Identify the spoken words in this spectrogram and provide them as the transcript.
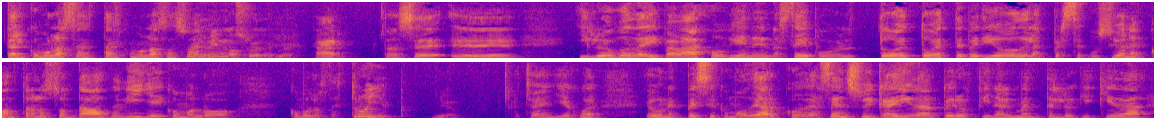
tal como lo hace, tal como lo hace Suela. El mismo suela, claro. Claro. Entonces, eh, y luego de ahí para abajo viene, no sé, por todo, todo este periodo de las persecuciones contra los soldados de Villa y cómo, los cómo los destruyen. Y es una, es una especie como de arco de ascenso y caída, pero finalmente lo que queda,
